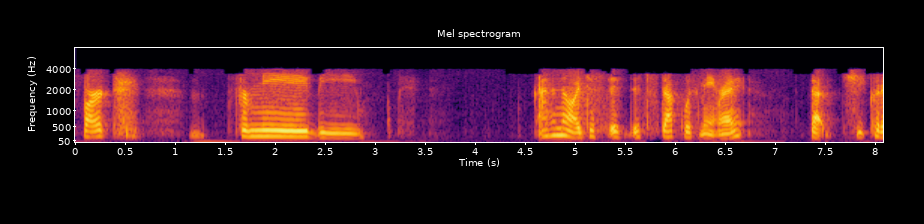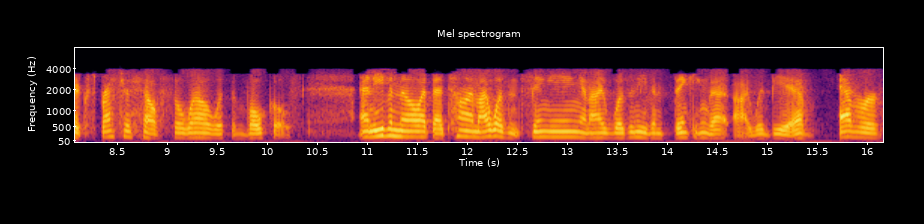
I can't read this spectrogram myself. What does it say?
sparked for me the I don't know, it just it, it stuck with me, right? That she could express herself so well with the vocals. And even though at that time I wasn't singing and I wasn't even thinking that I would be ever, ever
